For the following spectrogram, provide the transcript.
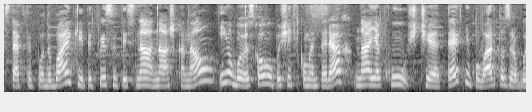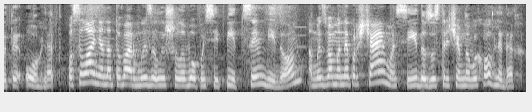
ставте вподобайки, підписуйтесь на наш канал і обов'язково пишіть в коментарях, на яку ще техніку варто зробити огляд. Посилання на товар ми залишили в описі під цим відео. А ми з вами не прощаємось і до зустрічі в нових оглядах.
